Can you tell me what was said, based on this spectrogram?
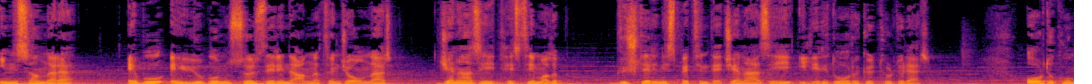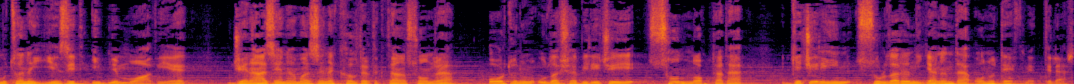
insanlara Ebu Eyyub'un sözlerini anlatınca onlar cenazeyi teslim alıp güçleri nispetinde cenazeyi ileri doğru götürdüler. Ordu komutanı Yezid İbni Muaviye cenaze namazını kıldırdıktan sonra ordunun ulaşabileceği son noktada geceleyin surların yanında onu defnettiler.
